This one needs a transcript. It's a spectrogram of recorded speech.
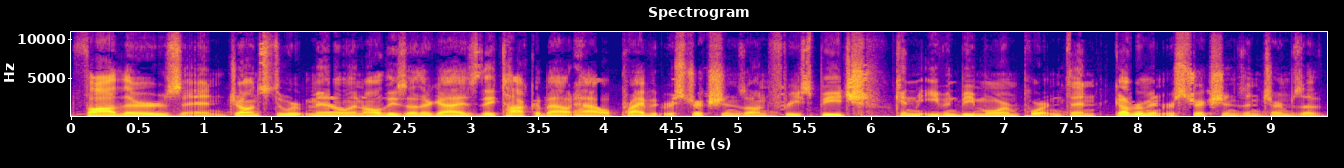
fathers and John Stuart Mill and all these other guys, they talk about how private restrictions on free speech can even be more important than government restrictions in terms of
